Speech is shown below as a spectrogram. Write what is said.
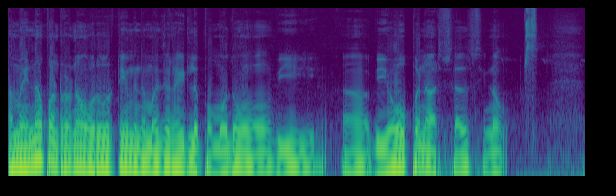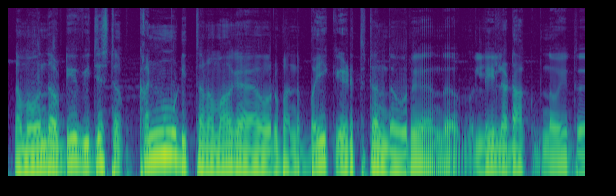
நம்ம என்ன பண்ணுறோன்னா ஒரு ஒரு டைம் இந்த மாதிரி ரைடில் போகும்போதும் we we open our cells இன்னும் நம்ம வந்து அப்படியே வி ஜஸ்ட் கண்மூடித்தனமாக ஒரு அந்த பைக் எடுத்துகிட்டு அந்த ஒரு அந்த லே லடாக் இந்த இது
